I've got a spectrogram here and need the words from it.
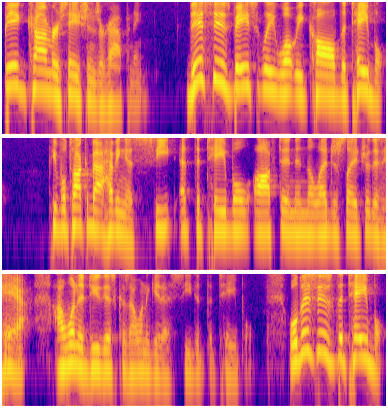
big conversations are happening. This is basically what we call the table. People talk about having a seat at the table often in the legislature. They say, hey, I want to do this because I want to get a seat at the table. Well, this is the table,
